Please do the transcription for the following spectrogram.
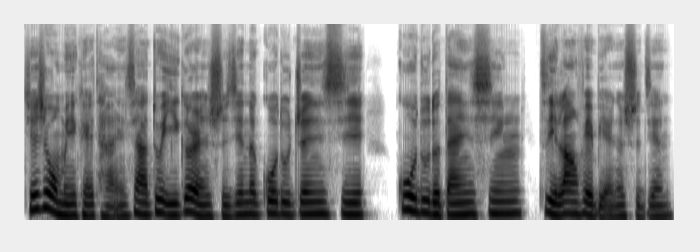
接着，我们也可以谈一下对一个人时间的过度珍惜、过度的担心自己浪费别人的时间。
